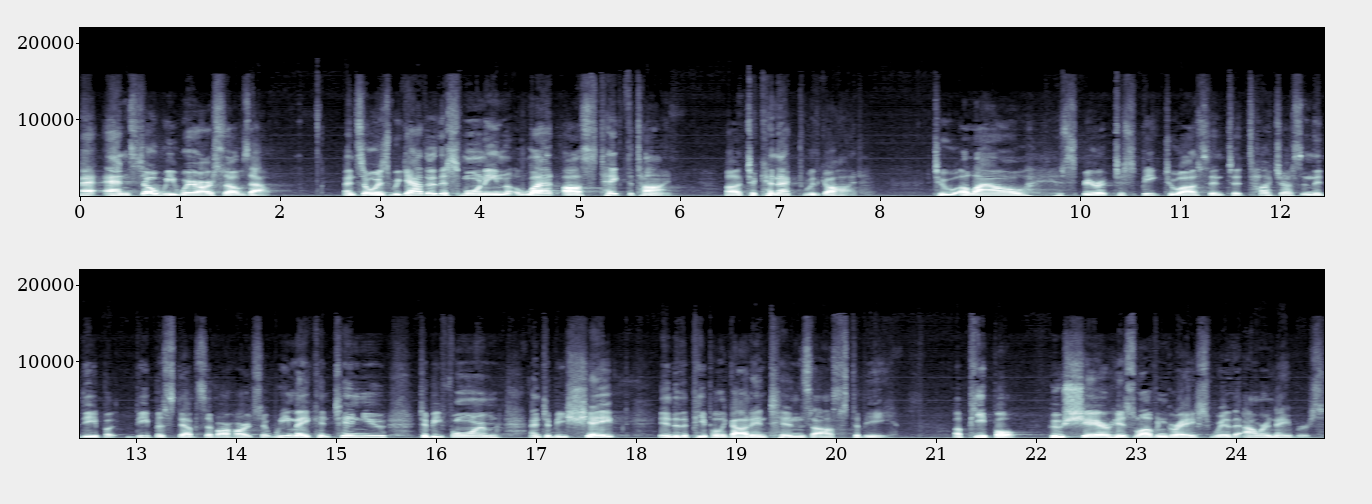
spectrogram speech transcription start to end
And so we wear ourselves out. And so as we gather this morning, let us take the time uh, to connect with God, to allow His Spirit to speak to us and to touch us in the deep, deepest depths of our hearts that we may continue to be formed and to be shaped into the people that God intends us to be. A people who share His love and grace with our neighbors.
